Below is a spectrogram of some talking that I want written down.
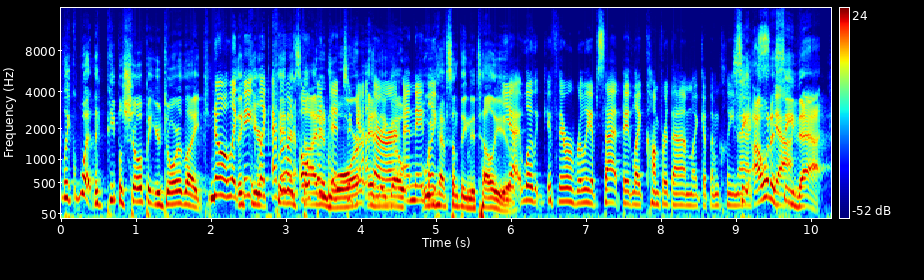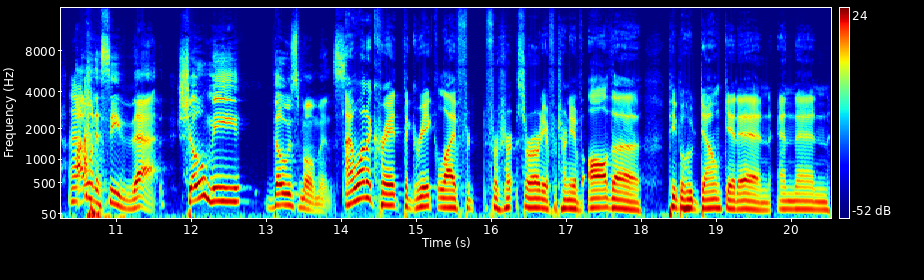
Like what? Like people show up at your door like No, like they- like, everyone opened it war together, and they go, and they'd, we like- have something to tell you. yeah well, like, if they were really upset they'd like comfort them like get them clean See, I want to Yeah. see that. I want to see that. Show me those moments. I want to create the Greek life for, for sorority or fraternity of all the people who don't get in, and then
